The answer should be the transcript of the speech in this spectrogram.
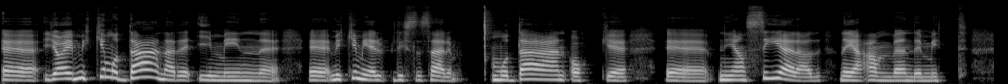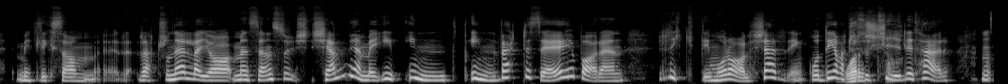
Eh, jag är mycket modernare i min, eh, mycket mer liksom så här, modern och eh, eh, nyanserad när jag använder mitt mitt liksom rationella jag, men sen så känner jag mig in, in, invärtes är jag ju bara en riktig moralkärring och det var så tydligt här. Mm.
